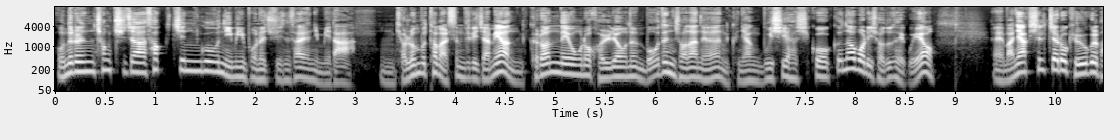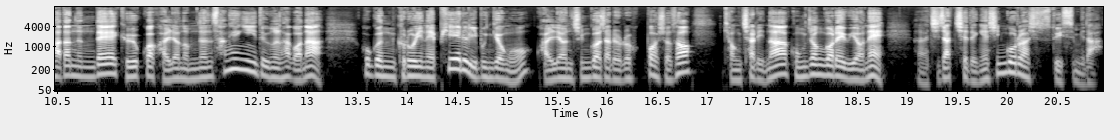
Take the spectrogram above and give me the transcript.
오늘은 청취자 석진구 님이 보내주신 사연입니다. 음, 결론부터 말씀드리자면 그런 내용으로 걸려오는 모든 전화는 그냥 무시하시고 끊어버리셔도 되고요. 예, 만약 실제로 교육을 받았는데 교육과 관련 없는 상행위 등을 하거나 혹은 그로 인해 피해를 입은 경우 관련 증거 자료를 확보하셔서 경찰이나 공정거래위원회, 어, 지자체 등에 신고를 하실 수도 있습니다.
